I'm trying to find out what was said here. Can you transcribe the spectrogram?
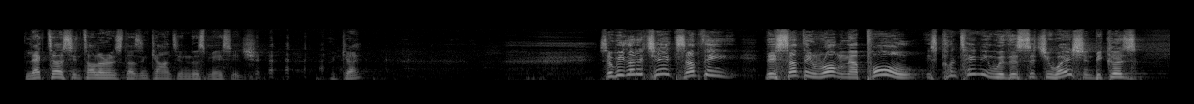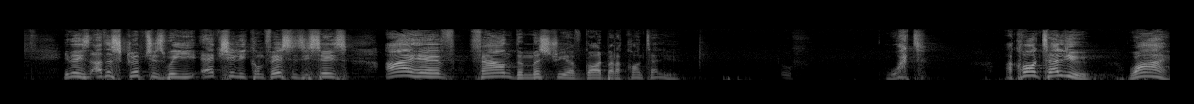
lactose intolerance doesn't count in this message. Okay? So we got to check something. There's something wrong. Now, Paul is contending with this situation because, you know, there's other scriptures where he actually confesses. He says, I have found the mystery of God, but I can't tell you. Oof. What? I can't tell you. Why?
